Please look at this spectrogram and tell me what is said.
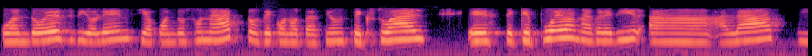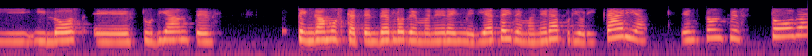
Cuando es violencia, cuando son actos de connotación sexual, este, que puedan agredir a, las y, los eh, estudiantes, tengamos que atenderlo de manera inmediata y de manera prioritaria. Entonces, todas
